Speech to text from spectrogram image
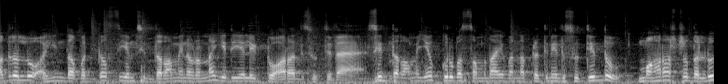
ಅದರಲ್ಲೂ ಅಹಿಂದ ವರ್ಗ ಸಿಎಂ ಸಿದ್ದರಾಮಯ್ಯನವರನ್ನ ಎದೆಯಲ್ಲಿಟ್ಟು ಆರಾಧಿಸುತ್ತಿದೆ. ಸಿದ್ದರಾಮಯ್ಯ ಕುರುಬ ಸಮುದಾಯವನ್ನ ಪ್ರತಿನಿಧಿಸುತ್ತಿದ್ದು, ಮಹಾರಾಷ್ಟ್ರದಲ್ಲೂ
